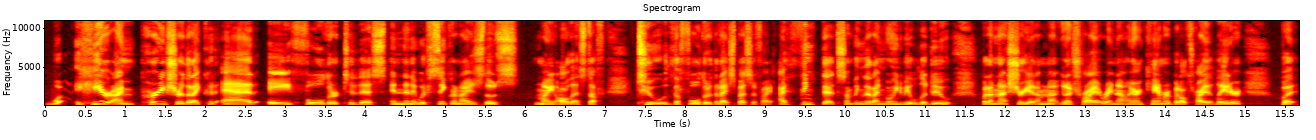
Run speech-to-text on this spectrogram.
what here I'm pretty sure that I could add a folder to this and then it would synchronize those my all that stuff to the folder that I specify. I think that's something that I'm going to be able to do, but I'm not sure yet. I'm not going to try it right now here on camera, but I'll try it later. But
